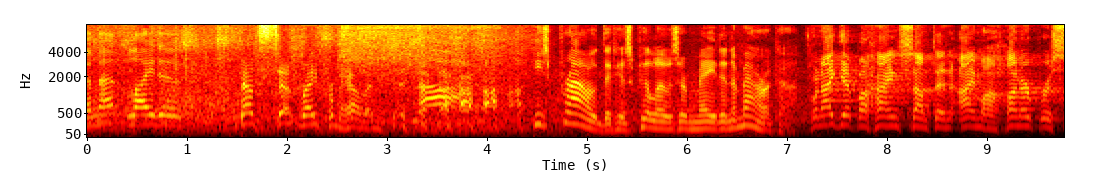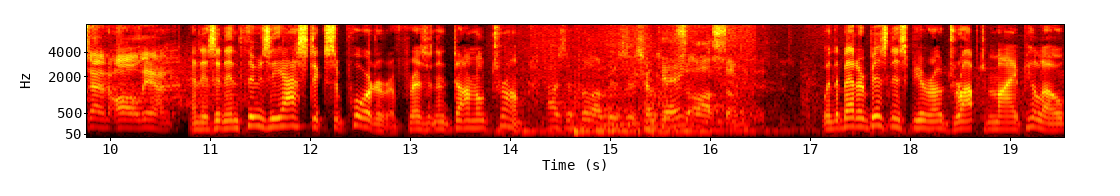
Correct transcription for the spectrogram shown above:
And that light is. That's sent right from heaven. Ah. He's proud that his pillows are made in America When I get behind something, I'm 100% all in. and is an enthusiastic supporter of President Donald Trump. How's the pillow business? Okay. It's awesome. When the Better Business Bureau dropped My Pillow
